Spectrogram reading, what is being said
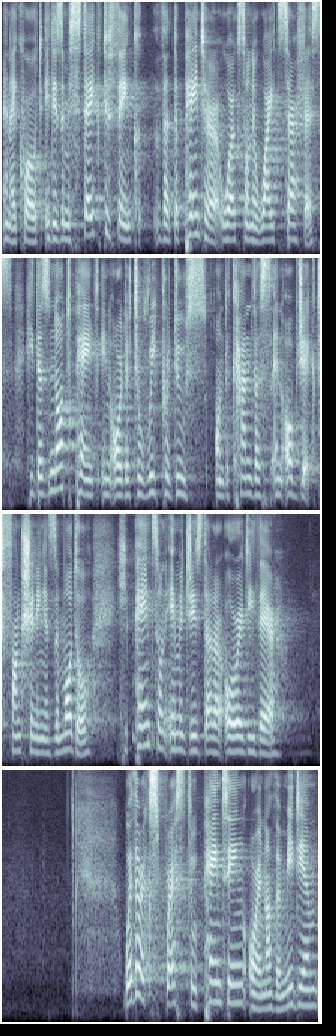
and I quote, It is a mistake to think that the painter works on a white surface. He does not paint in order to reproduce on the canvas an object functioning as a model. He paints on images that are already there. Whether expressed through painting or another medium,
